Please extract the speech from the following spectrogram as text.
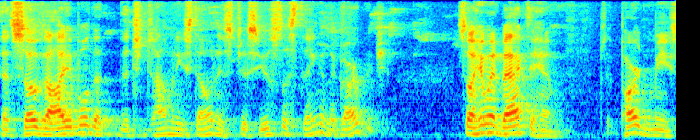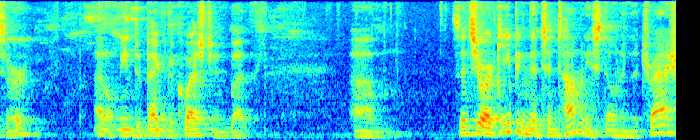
That's so valuable that the Chintamani stone is just useless thing in the garbage? So he went back to him. Said, Pardon me, sir. I don't mean to beg the question, but um, since you are keeping the Chintamani stone in the trash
